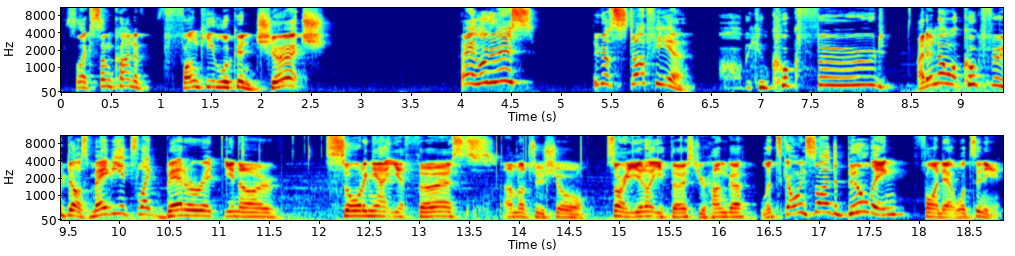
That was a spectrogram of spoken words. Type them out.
It's like some kind of funky looking church. Hey, look at this! They got stuff here. Oh, we can cook food. I don't know what cooked food does. Maybe it's like better at, you know, sorting out your thirst. I'm not too sure. Sorry, you're not your thirst, your hunger. Let's go inside the building, find out what's in here.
